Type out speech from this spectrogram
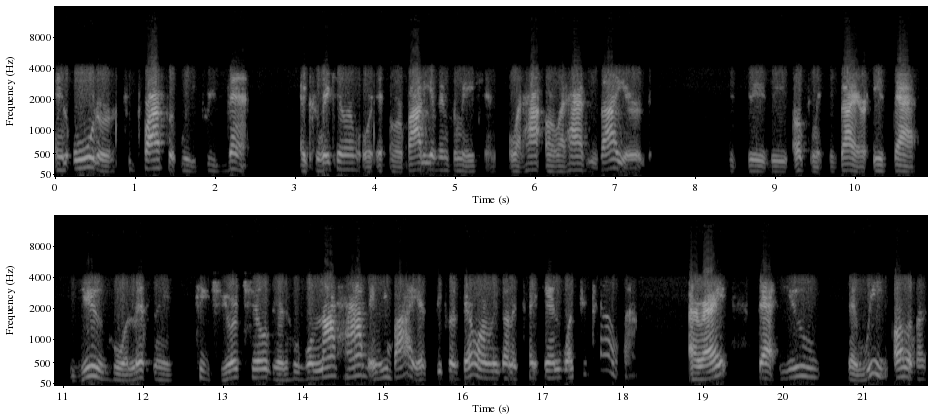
in order to properly present a curriculum or or a body of information or what ha- or what have you desired, the the ultimate desire is that you who are listening teach your children who will not have any bias because they're only going to take in what you tell them. All right, that you that we all of us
